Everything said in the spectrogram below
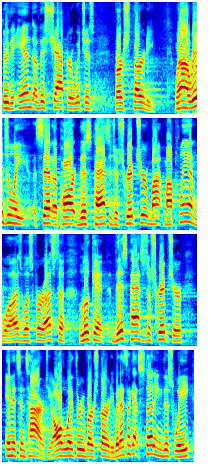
through the end of this chapter, which is verse 30. When I originally set apart this passage of Scripture, my, my plan was, was for us to look at this passage of Scripture in its entirety, all the way through verse 30. But as I got studying this week,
